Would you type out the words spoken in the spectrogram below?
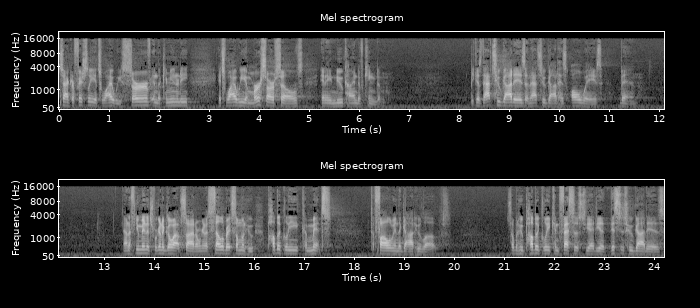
sacrificially. It's why we serve in the community. It's why we immerse ourselves in a new kind of kingdom. Because that's who God is, and that's who God has always been. Now, in a few minutes, we're going to go outside and we're going to celebrate someone who publicly commits to following the God who loves. Someone who publicly confesses to the idea this is who God is,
